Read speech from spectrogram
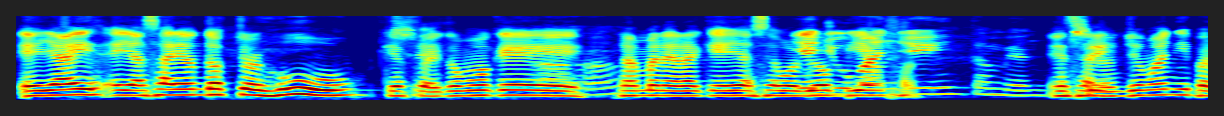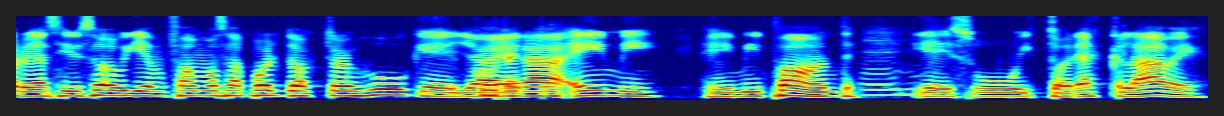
Ella, ella salió en Doctor Who, que Sí. fue como que la manera que ella se Y volvió en bien fa- Jumanji también. Eh, salió Sí. en Jumanji, pero ella se hizo bien famosa por Doctor Who, que ella Correcto. era Amy, Amy Pond, y su historia es clave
